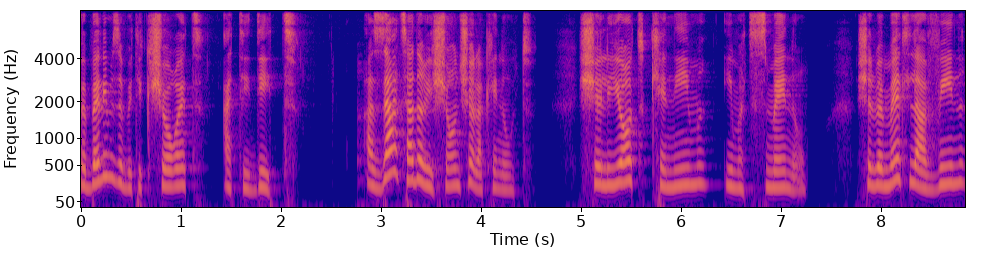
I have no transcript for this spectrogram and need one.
ובין אם זה בתקשורת עתידית. אז זה הצד הראשון של הכנות, של להיות כנים עם עצמנו, של באמת להבין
